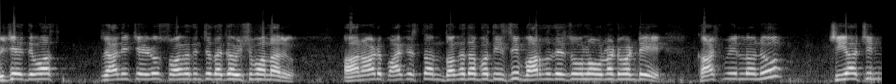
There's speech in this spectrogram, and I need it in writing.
విజయ్ దివాస్ ర్యాలీ చేయడం స్వాగతించదగ్గ విషయమన్నారు ఆనాడు పాకిస్తాన్ దొంగదెబ్బ తీసి భారతదేశంలో ఉన్నటువంటి కాశ్మీర్లోనూ చియాచిన్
